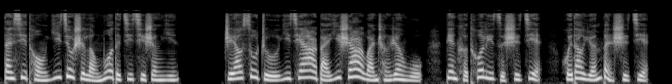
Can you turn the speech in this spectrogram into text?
但系统依旧是冷漠的机器声音。只要宿主一千二百一十二完成任务，便可脱离子世界，回到原本世界。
